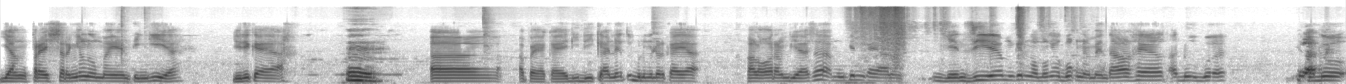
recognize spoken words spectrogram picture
yang pressure-nya lumayan tinggi ya jadi kayak Hmm. eh apa ya kayak didikannya tuh bener-bener kayak kalau orang biasa mungkin kayak anak Gen Z ya mungkin ngomongnya gue kena mental health aduh gue Ya. aduh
